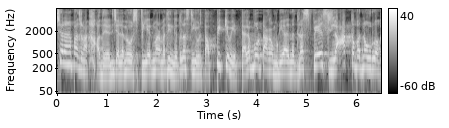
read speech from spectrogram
ஸோ எல்லாமே பார்த்துருக்காங்க அது எனர்ஜி எல்லாமே ஒரு ஸ்பியர் மாதிரி பார்த்து இந்த இடத்துல இவர் தப்பிக்க டெலபோர்ட் ஆக முடியாது. பார்த்தீங்கன்னா ஸ்பேஸ் லாக்கை பார்த்தீங்கன்னா உருவாக்க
